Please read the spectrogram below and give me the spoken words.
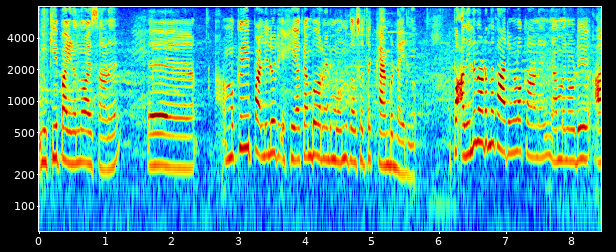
എനിക്ക് പതിനൊന്ന് വയസ്സാണ്. നമുക്ക് ഈ പള്ളിയിൽ ഒരു ഹെയ ക്യാമ്പ് പറഞ്ഞൊരു മൂന്ന് ദിവസത്തെ ക്യാമ്പ് ഉണ്ടായിരുന്നു. അപ്പോൾ അതിൽ നടന്ന കാര്യങ്ങളൊക്കെയാണ് ഞാൻ എന്നോട് ആ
